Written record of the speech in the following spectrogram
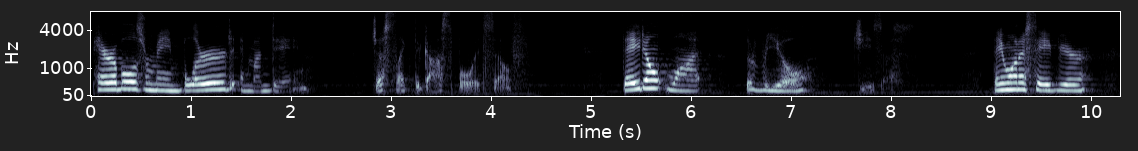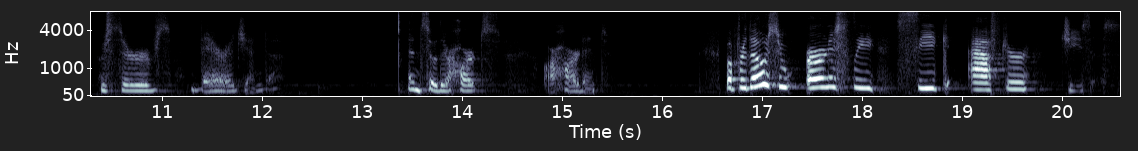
parables remain blurred and mundane, just like the gospel itself. They don't want the real Jesus, they want a Savior who serves their agenda and so their hearts are hardened. But for those who earnestly seek after Jesus,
